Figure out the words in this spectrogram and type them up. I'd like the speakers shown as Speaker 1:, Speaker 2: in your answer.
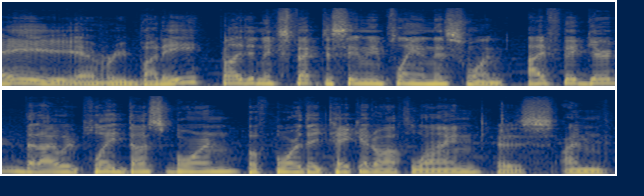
Speaker 1: Hey everybody! Probably didn't expect to see me playing this one. I figured that I would play Dustborn before they take it offline, because I'm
